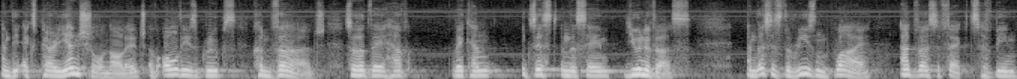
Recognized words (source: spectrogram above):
and the experiential knowledge of all these groups converge so that they, have, they can exist in the same universe. And this is the reason why adverse effects have been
